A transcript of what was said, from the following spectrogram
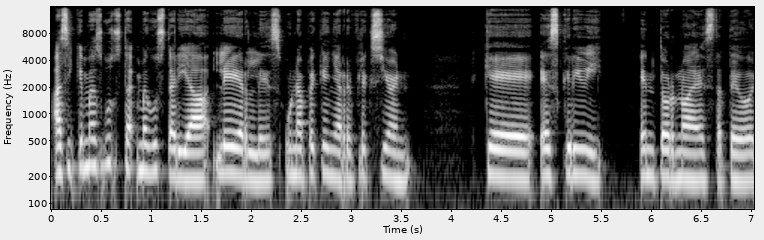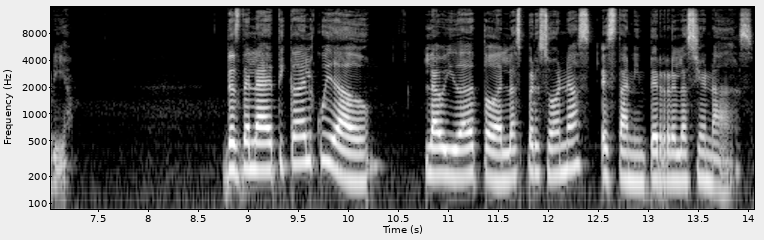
Así que me, gusta, me gustaría leerles una pequeña reflexión que escribí en torno a esta teoría. Desde la ética del cuidado, la vida de todas las personas están interrelacionadas.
